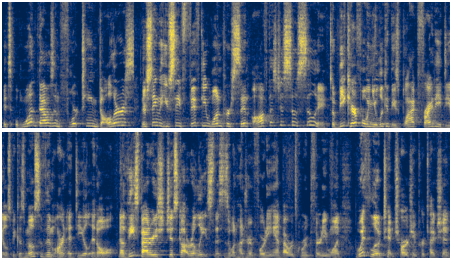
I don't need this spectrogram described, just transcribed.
it's $1,014? They're saying that you save 51% off? That's just so silly. So be careful when you look at these Black Friday deals because most of them aren't a deal at all. Now these batteries just got released. This is a 140 amp hour Group 31 with low temp charging protection.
